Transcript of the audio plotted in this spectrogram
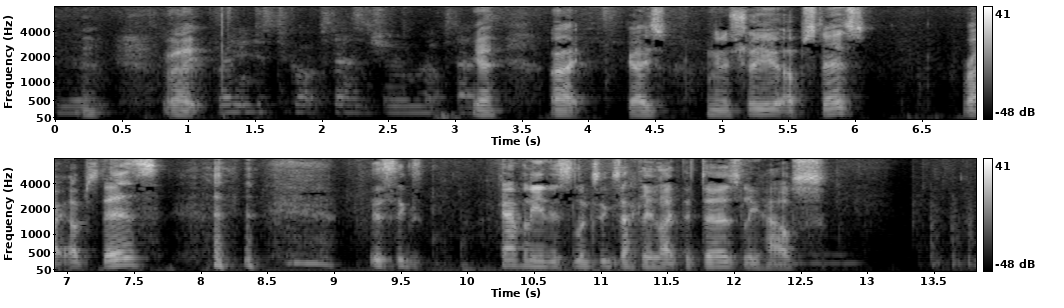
moment. Right. But I need just to go upstairs and show them we're upstairs. Yeah. Alright, guys, I'm going to show you upstairs. Right, upstairs. this ex- can't believe this looks exactly like the Dursley house.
